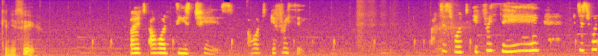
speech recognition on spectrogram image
Can you see? But I want these chairs. I want everything. I just want everything. I just want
